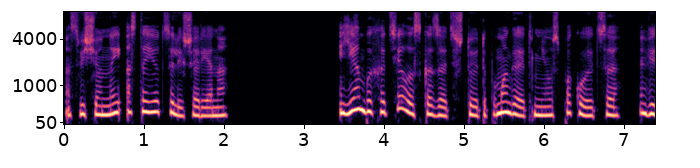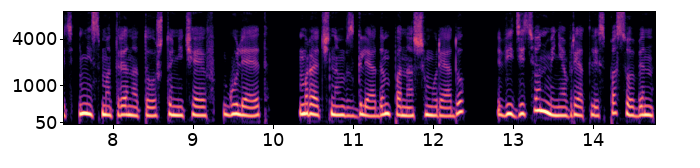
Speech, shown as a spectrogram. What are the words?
Освещенной остается лишь арена. Я бы хотела сказать, что это помогает мне успокоиться, ведь, несмотря на то, что Нечаев гуляет мрачным взглядом по нашему ряду, видеть он меня вряд ли способен.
